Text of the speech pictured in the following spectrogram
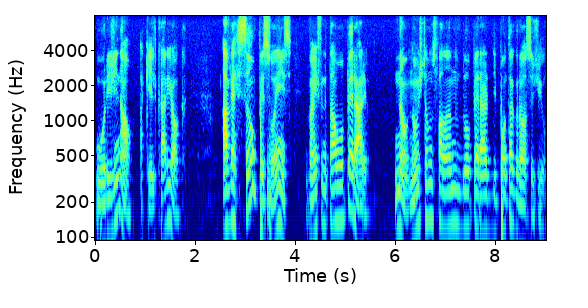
o original, aquele carioca. A versão pessoense vai enfrentar o Operário. Não, não estamos falando do Operário de Ponta Grossa, Gil.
